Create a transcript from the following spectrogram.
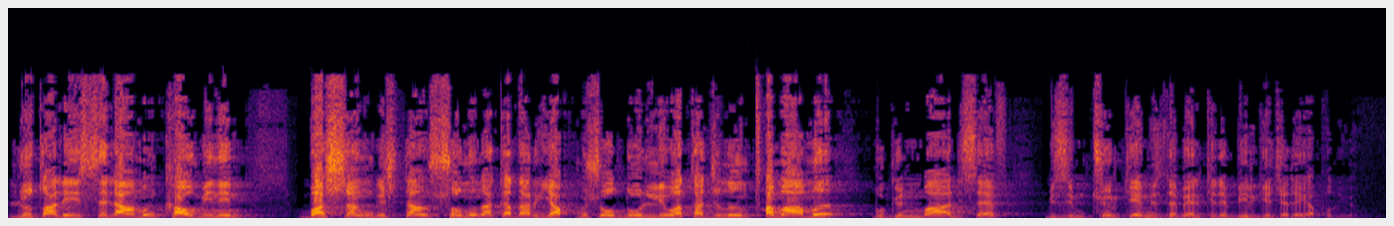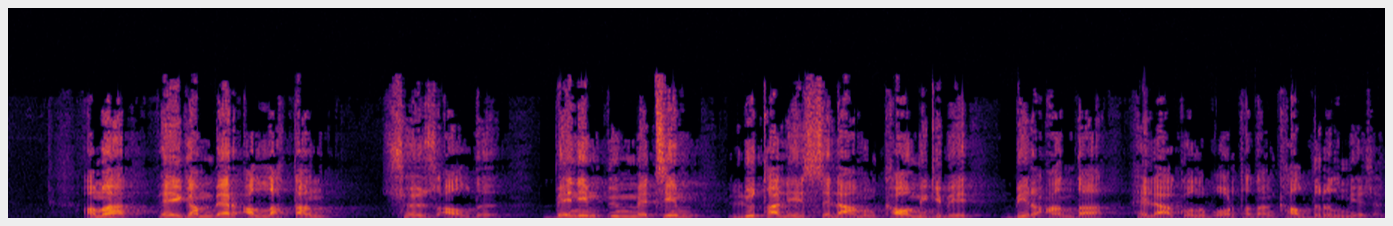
Lut aleyhisselamın kavminin başlangıçtan sonuna kadar yapmış olduğu livatacılığın tamamı bugün maalesef bizim Türkiye'mizde belki de bir gecede yapılıyor. Ama peygamber Allah'tan söz aldı. Benim ümmetim Lut aleyhisselamın kavmi gibi bir anda helak olup ortadan kaldırılmayacak.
